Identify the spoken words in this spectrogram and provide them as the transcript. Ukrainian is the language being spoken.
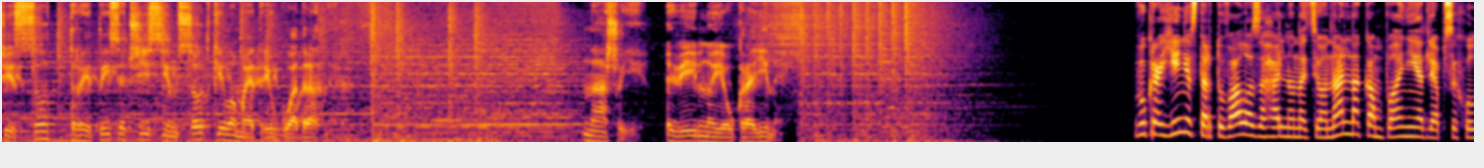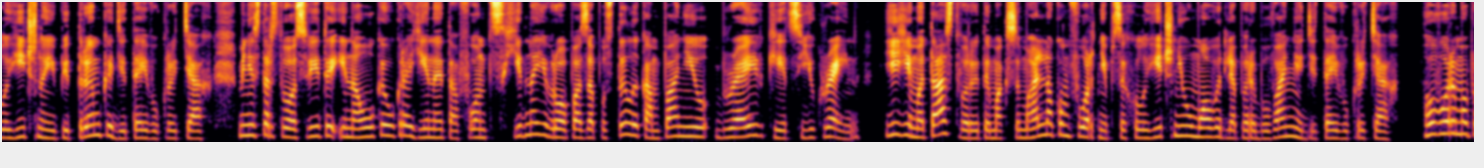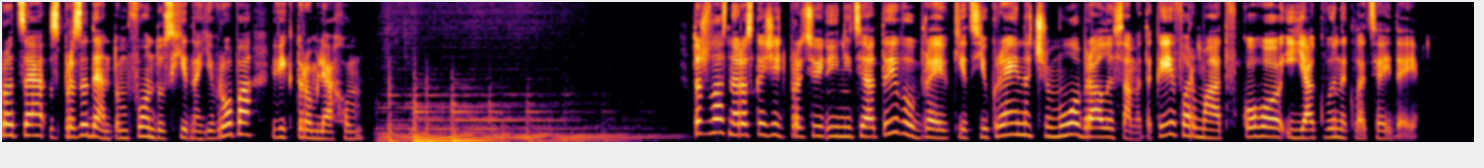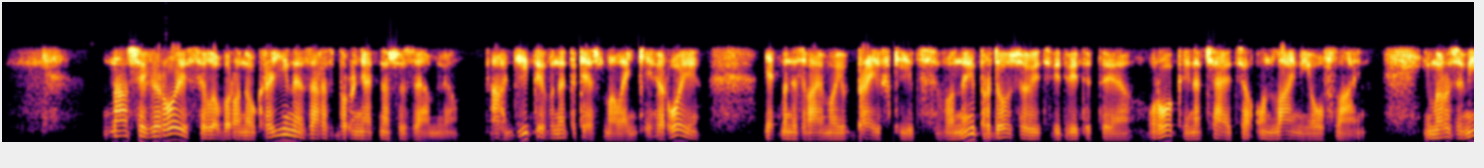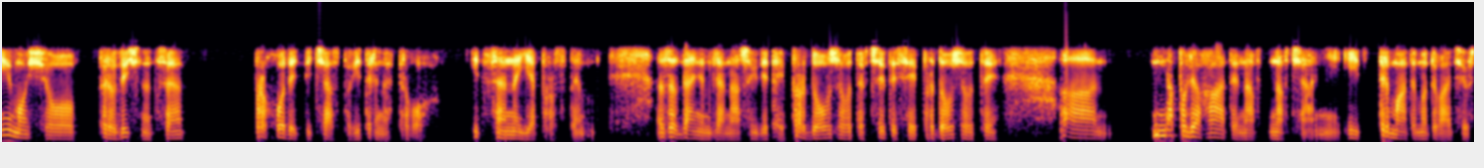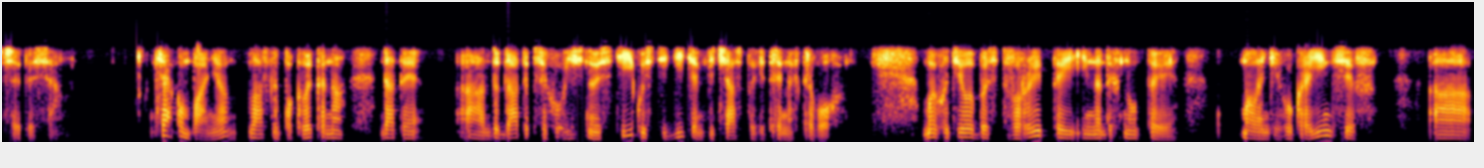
603 тисячі 700 кілометрів квадратних нашої вільної України. В Україні стартувала загальнонаціональна кампанія для психологічної підтримки дітей в укриттях. Міністерство освіти і науки України та фонд Східна Європа запустили кампанію Brave Kids Ukraine. Її мета створити максимально комфортні психологічні умови для перебування дітей в укриттях. Говоримо про це з президентом фонду Східна Європа Віктором Ляхом. Тож, власне, розкажіть про цю ініціативу Brave Kids Ukraine, Чому обрали саме такий формат, в кого і як виникла ця ідея? Наші герої Сили оборони України зараз боронять нашу землю. А діти вони таке ж маленькі герої, як ми називаємо Brave Kids. Вони продовжують відвідати уроки і навчаються онлайн і офлайн. І ми розуміємо, що періодично це проходить під час повітряних тривог і це не є простим завданням для наших дітей продовжувати вчитися і продовжувати а, наполягати на навчанні і тримати мотивацію вчитися. Ця компанія власне покликана дати додати психологічної стійкості дітям під час повітряних тривог. Ми хотіли би створити і надихнути маленьких українців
